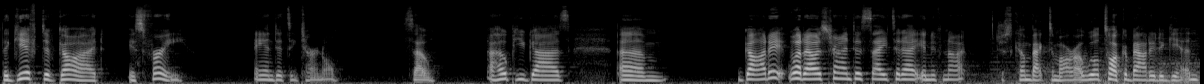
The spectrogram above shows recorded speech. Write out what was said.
The gift of God is free and it's eternal. So I hope you guys um, got it, what I was trying to say today. And if not, just come back tomorrow. We'll talk about it again.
